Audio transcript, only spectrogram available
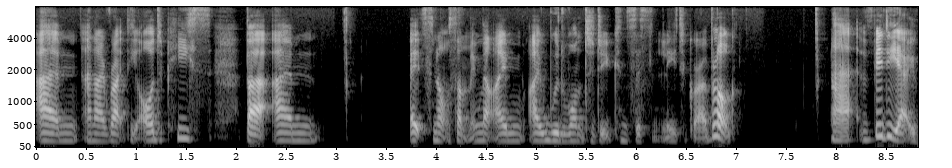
um, and I write the odd piece, but um, it's not something that I'm I would want to do consistently to grow a blog. Uh, video.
